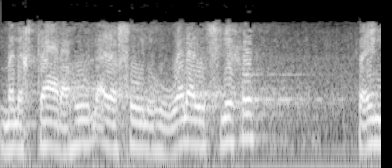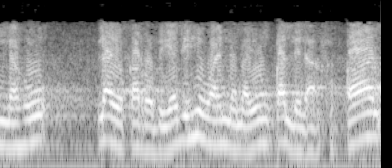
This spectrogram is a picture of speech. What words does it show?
من اختاره لا يصونه ولا يصلحه فإنه لا يقر بيده وإنما ينقل للآخر. قال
